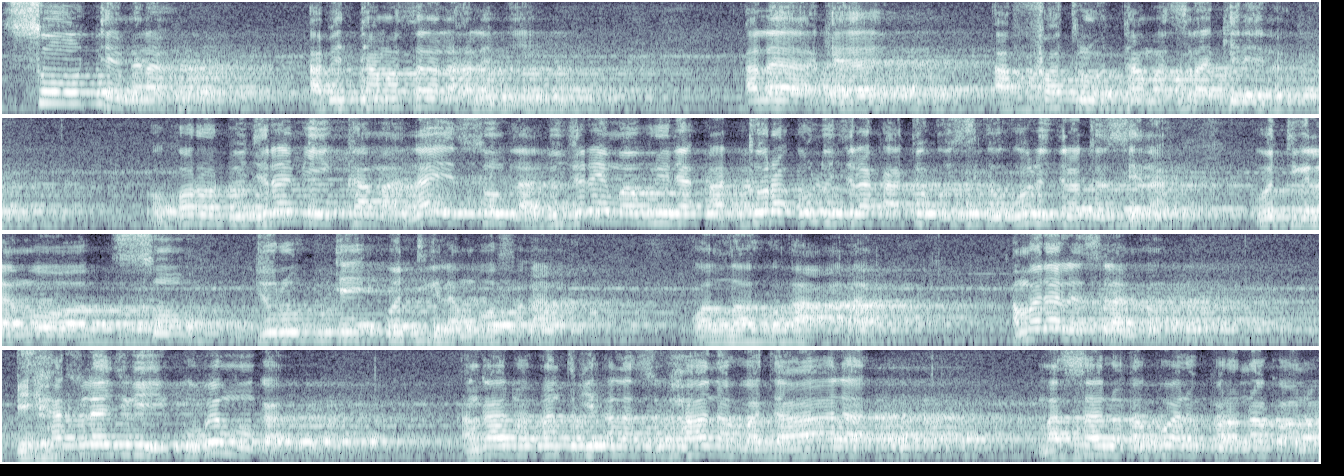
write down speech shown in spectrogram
sun tɛmɛna a bɛ taama sira la hali bi ala y'a kɛ a faturo taama sira kelen kama n'a ye sun bila lujura in ma wuli dɛ a k'a to o to sen na o tigilamɔgɔ sun juru tɛ o tigilamɔgɔ fana la wallahu a'lam amadu alisilamɛ bi hakilajigi u bɛ mun kan an k'a ala subhanahu wa ta'ala masalu a ko alikuranɛ kɔnɔ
